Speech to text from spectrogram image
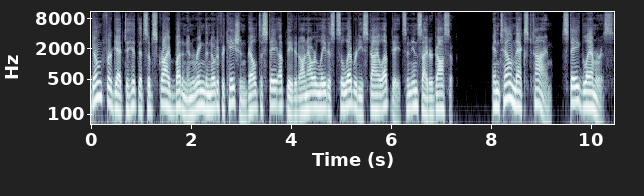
Don't forget to hit that subscribe button and ring the notification bell to stay updated on our latest celebrity style updates and insider gossip. Until next time, stay glamorous.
